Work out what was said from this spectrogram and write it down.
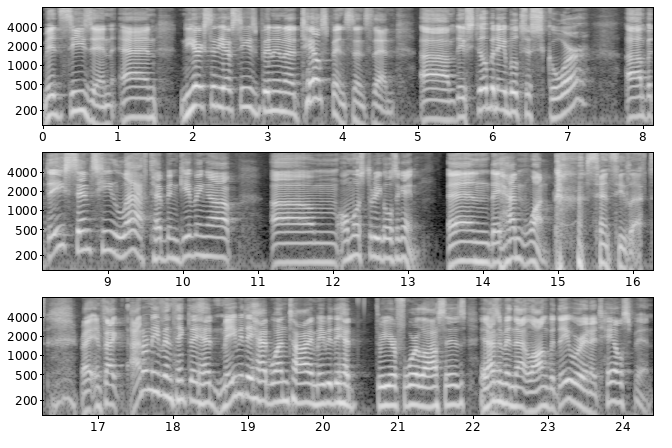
mid-season, and New York City FC's been in a tailspin since then. Um, they've still been able to score, uh, but they since he left have been giving up um, almost three goals a game, and they hadn't won since he left. Right? In fact, I don't even think they had. Maybe they had one tie. Maybe they had three or four losses. It hasn't been that long, but they were in a tailspin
